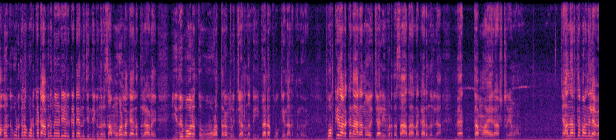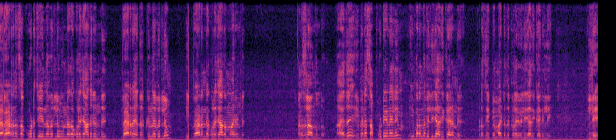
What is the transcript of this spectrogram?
അവർക്ക് കൊടുക്കണം കൊടുക്കട്ടെ അവർ നേടിയെടുക്കട്ടെ എന്ന് ചിന്തിക്കുന്ന ഒരു സമൂഹമുള്ള കേരളത്തിലാണ് ഇതുപോലെ ഊളത്തരം വിളിച്ചു നടന്നിട്ട് ഇവനെ പൊക്കി നടക്കുന്നത്. പൊക്കി നടക്കുന്ന ആരാന്ന് വെച്ചാൽ ഇവിടുത്തെ സാധാരണക്കാരൊന്നുമില്ല. വ്യക്തമായ രാഷ്ട്രീയമാണ്. ഞാൻ നേരത്തെ പറഞ്ഞില്ലേ വേടനെ സപ്പോർട്ട് ചെയ്യുന്നവരിലും ഉന്നത കുലജാതരുണ്ട്. വേടനെ എതിർക്കുന്നവരിലും ഈ വേടന്റെ കുലജാതന്മാരുണ്ട്. മനസ്സിലാവുന്നുണ്ടോ? അതായത് ഇവനെ സപ്പോർട്ട് ചെയ്യണേലും ഈ പറഞ്ഞ വലിയ ജാതിക്കാരുണ്ട്. ഇവിടെ സി പി എം ആയിട്ട് നിൽക്കുന്ന വലിയ ജാതിക്കാരില്ലേ? ഇല്ലേ?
